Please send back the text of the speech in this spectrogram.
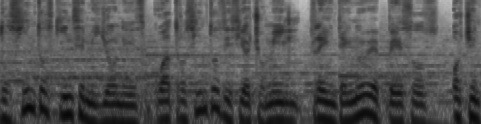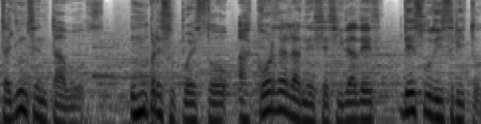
215.418.039 pesos 81 centavos, un presupuesto acorde a las necesidades de su distrito,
